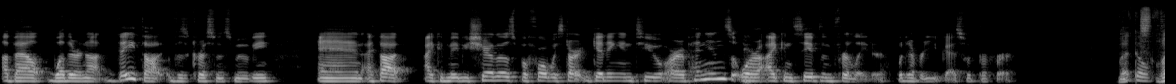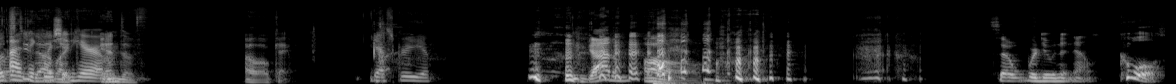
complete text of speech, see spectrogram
about whether or not they thought it was a Christmas movie. And I thought I could maybe share those before we start getting into our opinions, or I can save them for later, whatever you guys would prefer. Let's, let's I do think that, we should like, hear 'em. End of. Oh, okay. Yeah, screw you. Got him. Oh. So we're doing it now. Cool.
